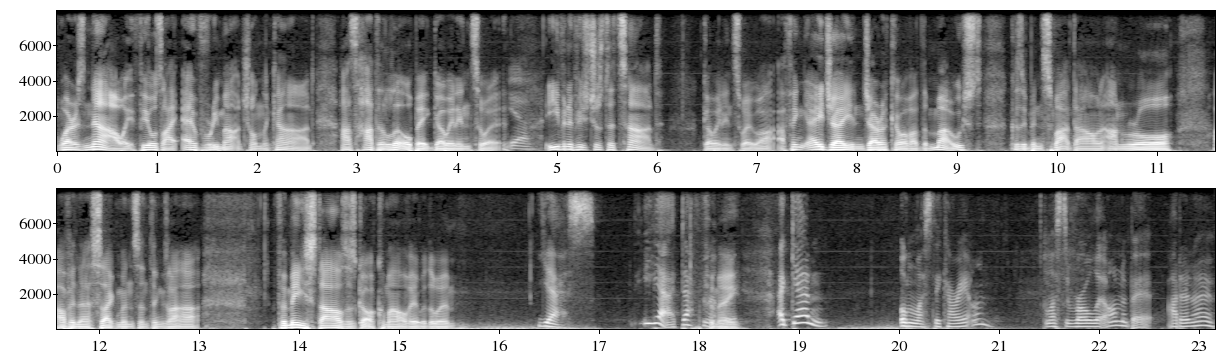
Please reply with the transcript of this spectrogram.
Whereas now it feels like every match on the card has had a little bit going into it, Yeah. even if it's just a tad going into it. Well, I think AJ and Jericho have had the most because they've been SmackDown and Raw having their segments and things like that. For me, Styles has got to come out of it with a win. Yes. Yeah, definitely. For me, Again, unless they carry it on. Unless they roll it on a bit. I don't know.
